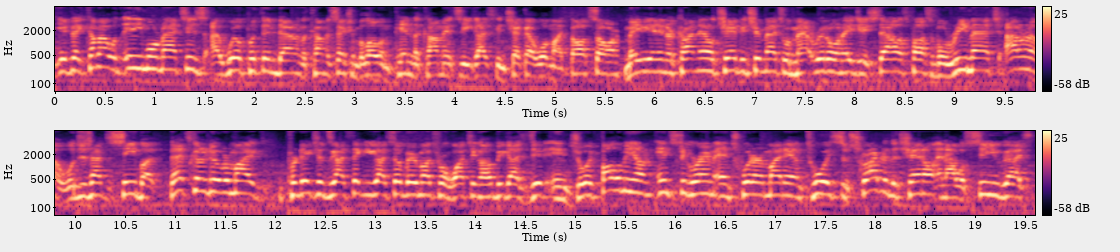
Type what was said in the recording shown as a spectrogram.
if they come out with any more matches, I will put them down in the comment section below and pin the comments so you guys can check out what my thoughts are. Maybe an Intercontinental Championship match with Matt Riddle and AJ Styles, possible rematch. I don't know. We'll just have to see, but that's going to do it for my predictions, guys. Thank you guys so very much for watching. I hope you guys did enjoy. Follow me on Instagram and Twitter at MyDamnToys. Subscribe to the channel, and I will see you guys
